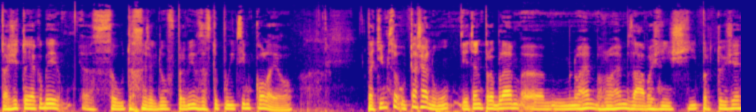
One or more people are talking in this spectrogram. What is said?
takže to jakoby e, jsou to, řeknu, v prvním zastupujícím kole, jo. Zatímco u Tařanů je ten problém mnohem, mnohem závažnější, protože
